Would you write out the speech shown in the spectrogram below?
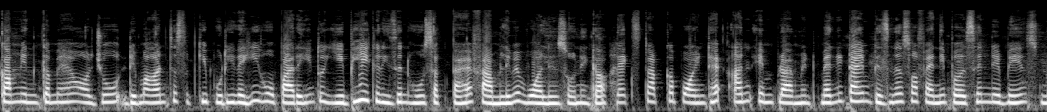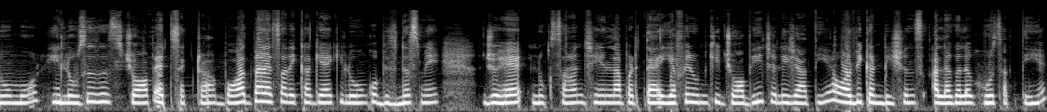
कम इनकम है और जो डिमांड सबकी पूरी नहीं हो पा रही तो ये भी एक रीज़न हो सकता है फैमिली में वॉयलेंस होने का। नेक्स्ट आपका पॉइंट है unemployment many time business of any person remains no more he loses his job etcetera बहुत बार ऐसा देखा गया है कि लोगों को बिज़नेस में जो है नुकसान झेलना पड़ता है या फिर उनकी जॉब ही चली जाती है, और भी कंडीशंस अलग अलग हो सकती हैं।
